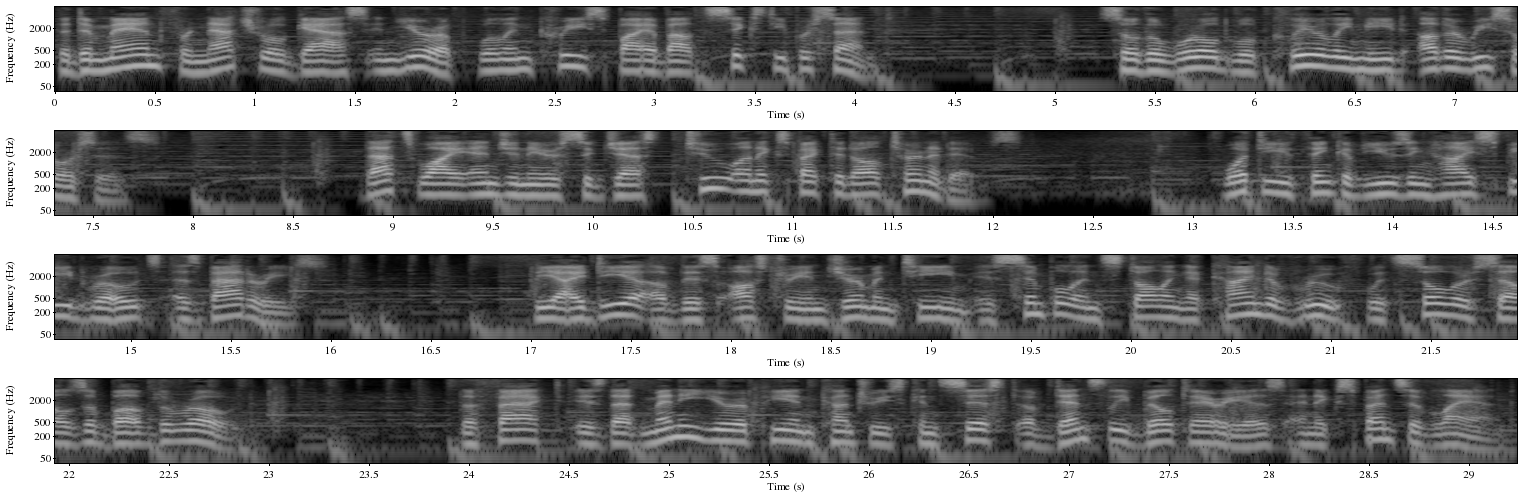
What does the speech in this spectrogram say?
the demand for natural gas in Europe will increase by about 60%. So the world will clearly need other resources. That's why engineers suggest two unexpected alternatives. What do you think of using high-speed roads as batteries? The idea of this Austrian-German team is simple installing a kind of roof with solar cells above the road. The fact is that many European countries consist of densely built areas and expensive land,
